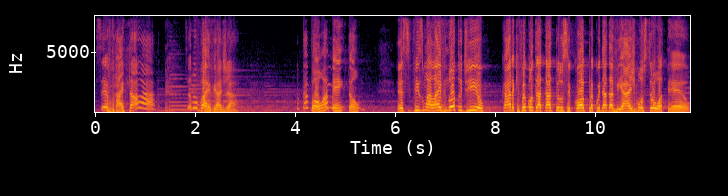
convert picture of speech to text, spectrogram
Você vai estar tá lá. Você não vai viajar. Então, tá bom, amém. Então, eu fiz uma live no outro dia, o cara que foi contratado pelo Cicobi para cuidar da viagem, mostrou o hotel,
